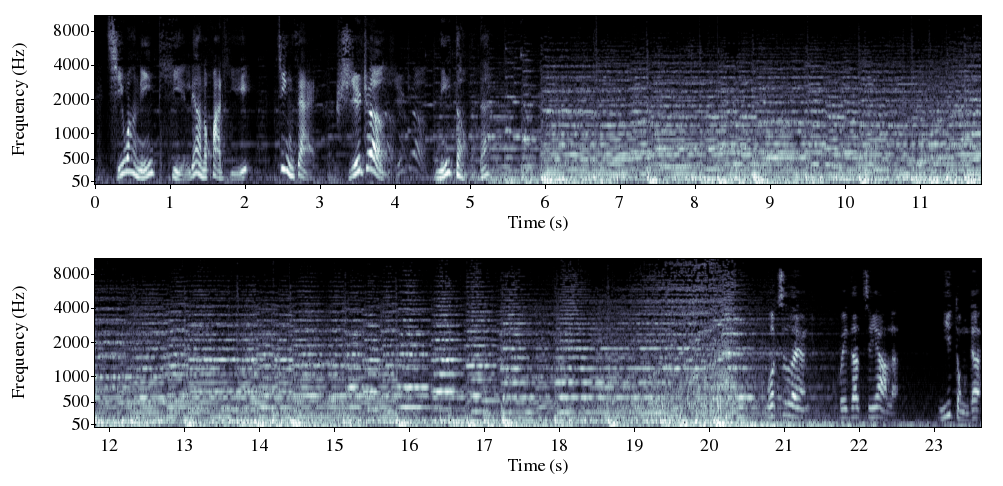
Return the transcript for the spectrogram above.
期望您体谅的话题，尽在时政，你懂的。我只能回答这样了，你懂的。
